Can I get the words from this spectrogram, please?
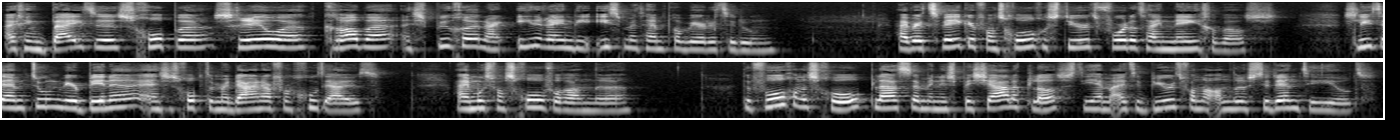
Hij ging bijten, schoppen, schreeuwen, krabben en spugen naar iedereen die iets met hem probeerde te doen. Hij werd twee keer van school gestuurd voordat hij negen was. Ze lieten hem toen weer binnen en ze schopte me daarna voor goed uit. Hij moest van school veranderen. De volgende school plaatste hem in een speciale klas die hem uit de buurt van de andere studenten hield.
